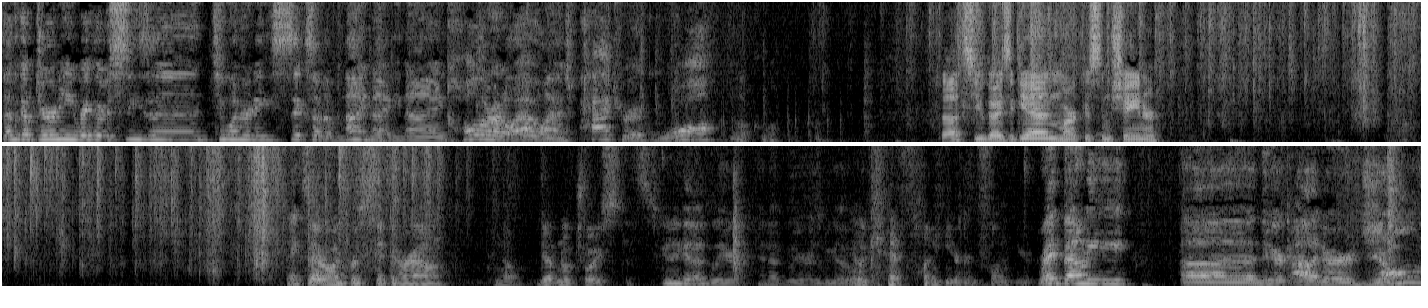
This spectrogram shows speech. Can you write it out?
Stanley Cup Journey regular season 286 out of 999. Colorado Avalanche Patrick Roy. Oh, cool. That's you guys again, Marcus and Shaner. Thanks everyone for sticking around. No, you have no choice. It's gonna get uglier and uglier as we go. It'll get funnier and funnier. Red Bounty, uh, New York Islander Jean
